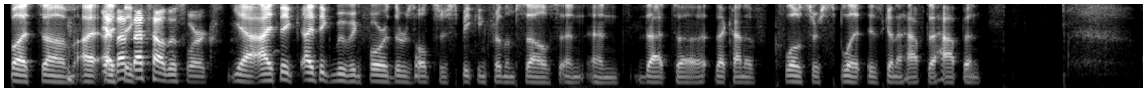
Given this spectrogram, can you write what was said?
But um, I, yeah, I that, think that's how this works. Yeah, I think I think moving forward, the results are speaking for themselves, and and that uh, that kind of closer split is going to have to happen.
